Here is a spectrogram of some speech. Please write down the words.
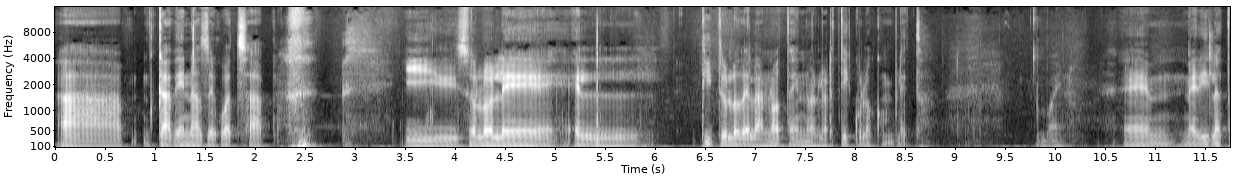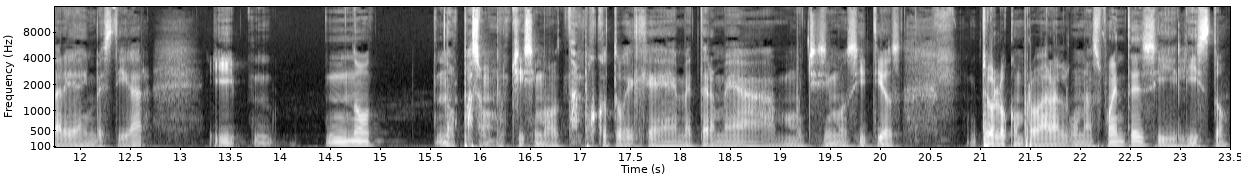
a cadenas de WhatsApp y solo lee el título de la nota y no el artículo completo. Bueno, em, me di la tarea de investigar y no no pasó muchísimo, tampoco tuve que meterme a muchísimos sitios, solo comprobar algunas fuentes y listo.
